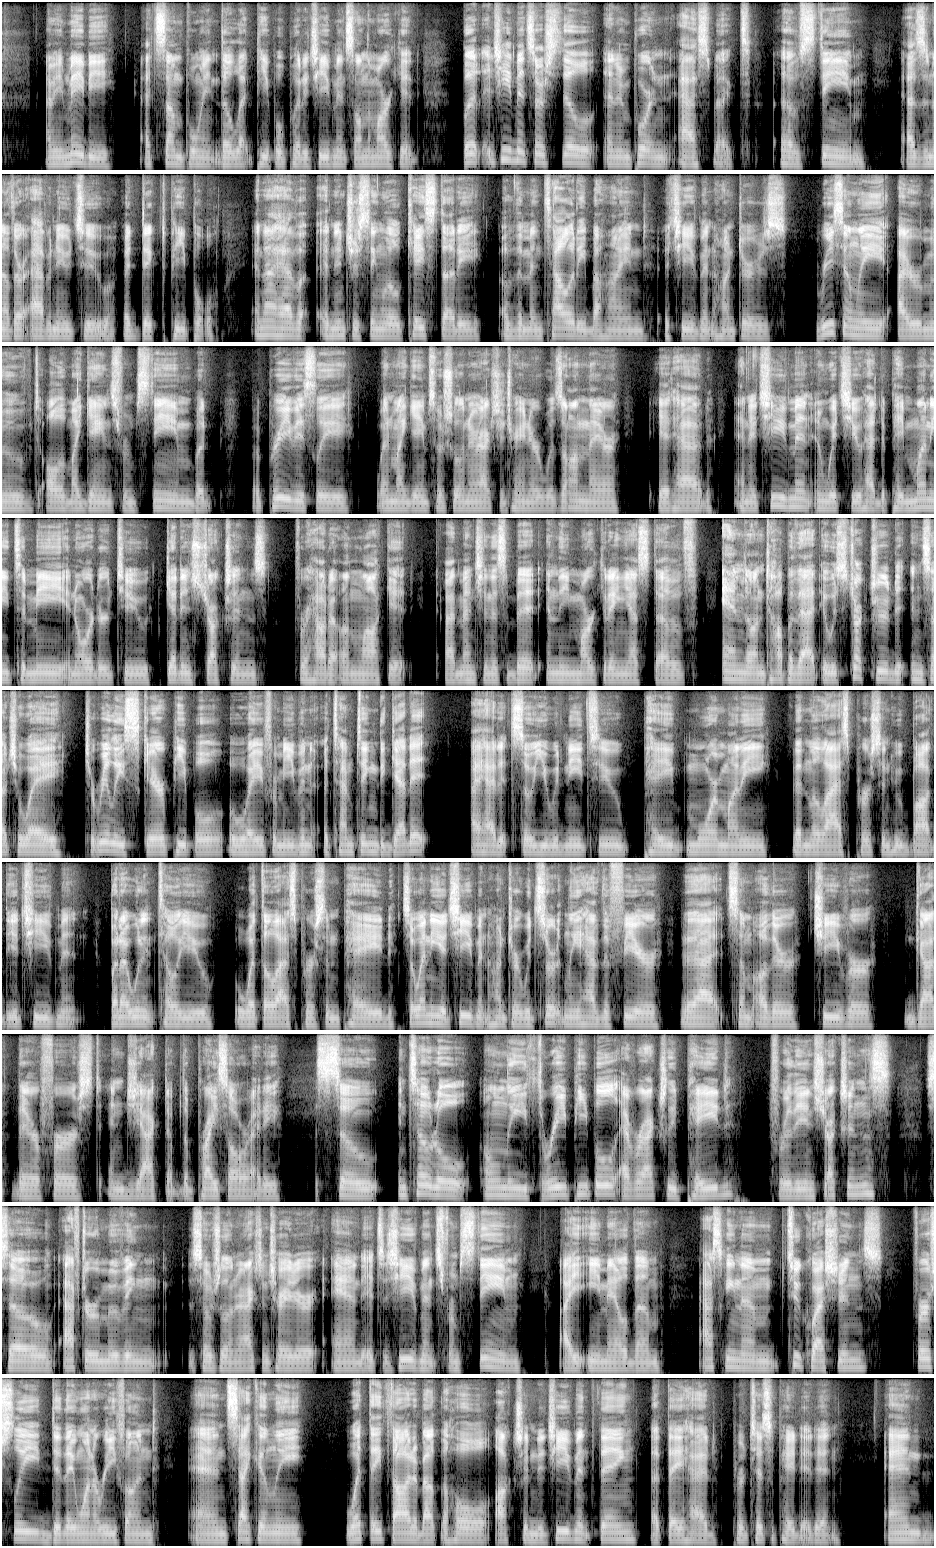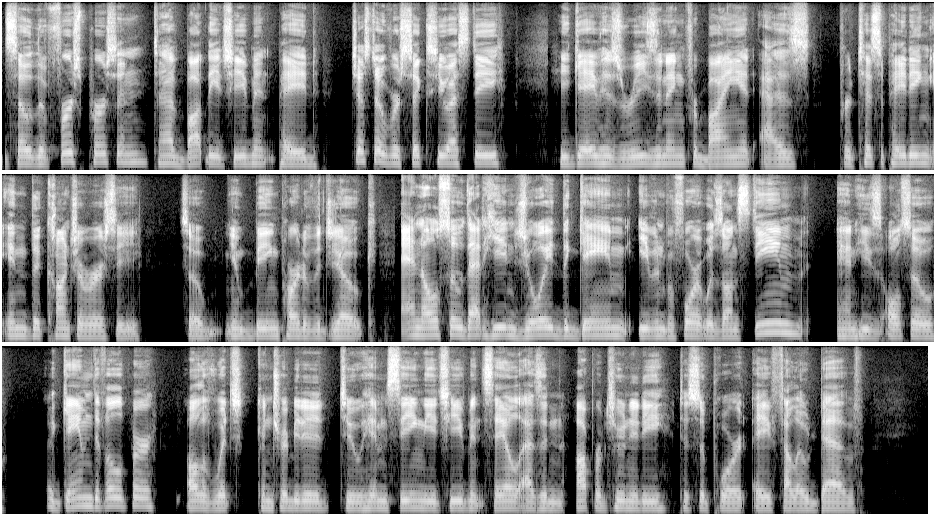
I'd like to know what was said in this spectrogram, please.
I mean maybe at some point they'll let people put achievements on the market, but achievements are still an important aspect of Steam as another avenue to addict people. And I have an interesting little case study of the mentality behind achievement hunters. Recently, I removed all of my games from Steam, but but previously, when my game Social Interaction Trainer was on there, it had an achievement in which you had to pay money to me in order to get instructions for how to unlock it. I mentioned this a bit in the marketing yes dev. And on top of that, it was structured in such a way to really scare people away from even attempting to get it. I had it so you would need to pay more money than the last person who bought the achievement, but I wouldn't tell you what the last person paid. So any achievement hunter would certainly have the fear that some other achiever got there first and jacked up the price already. So in total, only three people ever actually paid for the instructions. So after removing Social Interaction Trainer and its achievements from Steam, I emailed them asking them two questions. Firstly, did they want a refund? And secondly, what they thought about the whole auctioned achievement thing that they had participated in. And so the first person to have bought the achievement paid just over 6 USD. He gave his reasoning for buying it as participating in the controversy. So, you know, being part of the joke. And also that he enjoyed the game even before it was on Steam. And he's also a game developer, all of which contributed to him seeing the achievement sale as an opportunity to support a fellow dev.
